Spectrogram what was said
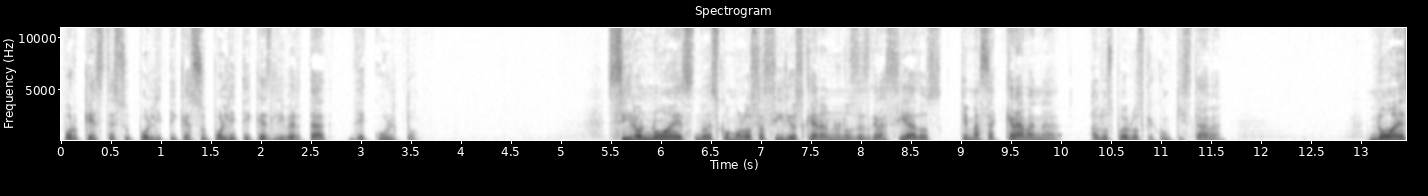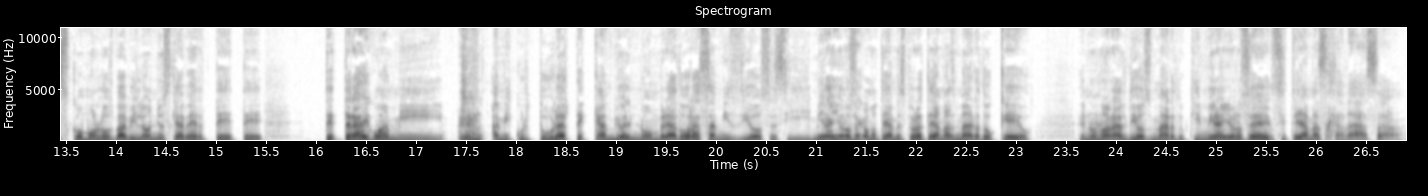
porque esta es su política. Su política es libertad de culto. Ciro no es, no es como los asirios que eran unos desgraciados que masacraban a, a los pueblos que conquistaban. No es como los babilonios que, a ver, te, te, te traigo a mi, a mi cultura, te cambio el nombre, adoras a mis dioses y mira, yo no sé cómo te llames, pero te llamas Mardoqueo, en honor al dios Marduk. Y mira, yo no sé si te llamas Hadassah,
